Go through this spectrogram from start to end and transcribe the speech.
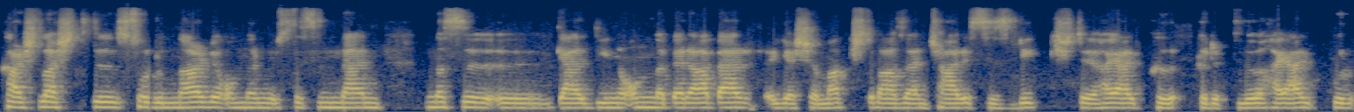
karşılaştığı sorunlar ve onların üstesinden nasıl e, geldiğini onunla beraber yaşamak, işte bazen çaresizlik, işte hayal kırıklığı, hayal kur,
